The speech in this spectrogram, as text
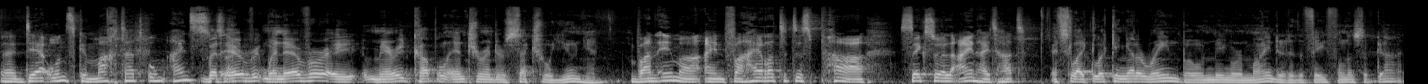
äh, der uns gemacht hat, um eins zu But sein. every, whenever a married couple enter into sexual union, Wann immer ein verheiratetes Paar sexuelle Einheit hat, it's like looking at a rainbow and being reminded of the faithfulness of God.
